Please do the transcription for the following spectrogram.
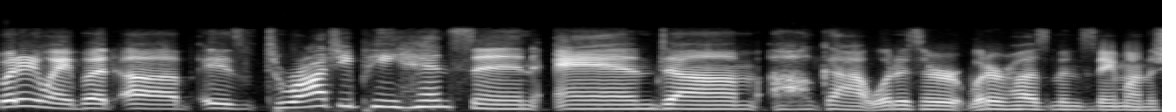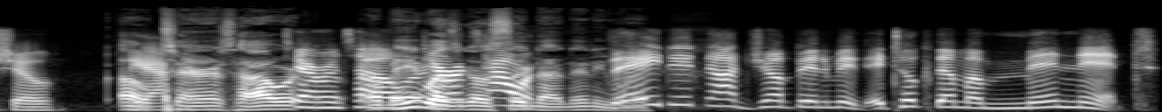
But anyway, but uh, is Taraji P Henson and um, oh god, what is her what her husband's name on the show? Oh actor? Terrence Howard. Terrence I mean, he Howard. wasn't going to say Howard. nothing anyway. They did not jump in a minute. It took them a minute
